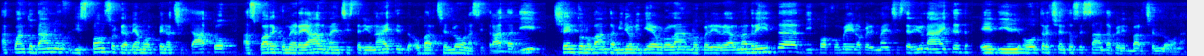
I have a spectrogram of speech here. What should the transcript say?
a quanto danno gli sponsor che abbiamo appena citato a squadre come Real, Manchester United o Barcellona. Si tratta di 190 milioni di euro l'anno per il Real Madrid, di poco meno per il Manchester United e di oltre 160 per il Barcellona.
